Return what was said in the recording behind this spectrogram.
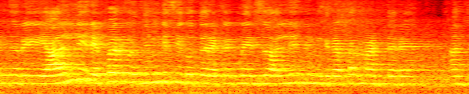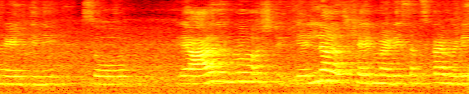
ಇದ್ದಾರೆ ಅಲ್ಲಿ ರೆಫರ್ ನಿಮಗೆ ಸಿಗುತ್ತೆ ರೆಕಗ್ನೈಸು ಅಲ್ಲಿ ನಿಮಗೆ ರೆಫರ್ ಮಾಡ್ತಾರೆ ಅಂತ ಹೇಳ್ತೀನಿ. ಸೊ ಯಾರನ್ನು ಅಷ್ಟು, ಎಲ್ಲ ಶೇರ್ ಮಾಡಿ ಸಬ್ಸ್ಕ್ರೈಬ್ ಮಾಡಿ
